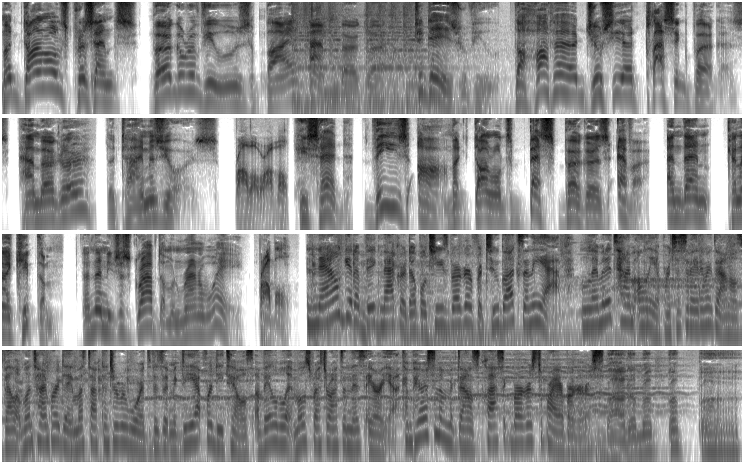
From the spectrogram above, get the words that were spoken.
McDonald's presents Burger Reviews by Hamburglar. Today's review the hotter, juicier classic burgers. Hamburglar, the time is yours. Bravo, bravo. He said, These are McDonald's best burgers ever. And then, can I keep them? And then he just grabbed them and ran away. Bravo. Now get a Big Mac or double cheeseburger for two bucks in the app. Limited time only at participating McDonald's. Valid one time per day. Must opt into rewards. Visit McD app for details. Available at most restaurants in this area. Comparison of McDonald's classic burgers to prior burgers. Ba-da-ba-ba-ba.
